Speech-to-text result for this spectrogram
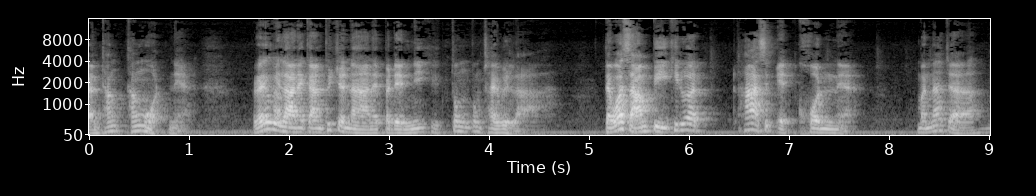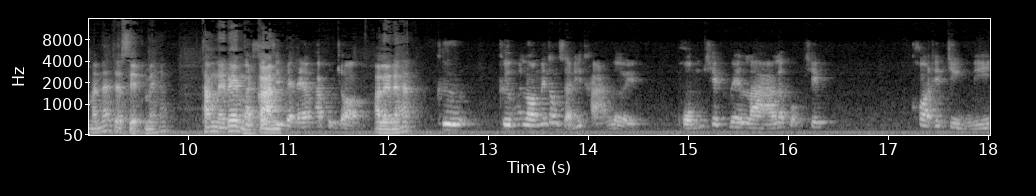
กันทั้งทั้งหมดเนี่ยระยะเวลาในการพิจารณาในประเด็นนี้ต้องต้องใช้เวลา แต่ว่าสามปีคิดว่าห้าสิบเอ็ดคนเนี่ย มันน่าจะมันน่าจะเสร็จไหมครับทั้งในเรื่องของการไปแล้วครับคุณจอมอะไรนะฮะคือคือเราไม่ต้องสันนิษฐานเลย ผมเช็คเวลาแล้วผมเช็คข้อเท็จจริงนี้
